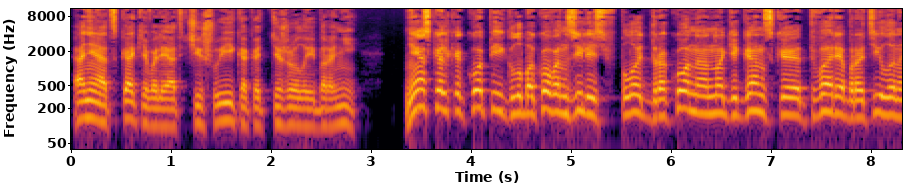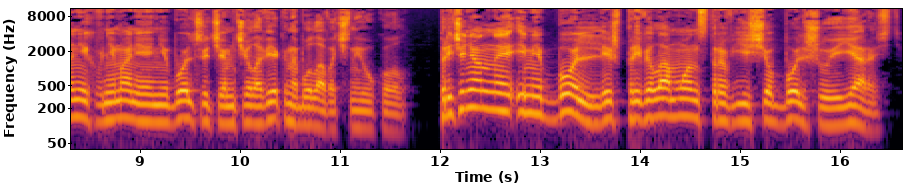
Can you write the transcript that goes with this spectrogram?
Они отскакивали от чешуи, как от тяжелой брони. Несколько копий глубоко вонзились в плоть дракона, но гигантская тварь обратила на них внимание не больше, чем человек на булавочный укол. Причиненная ими боль лишь привела монстра в еще большую ярость.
